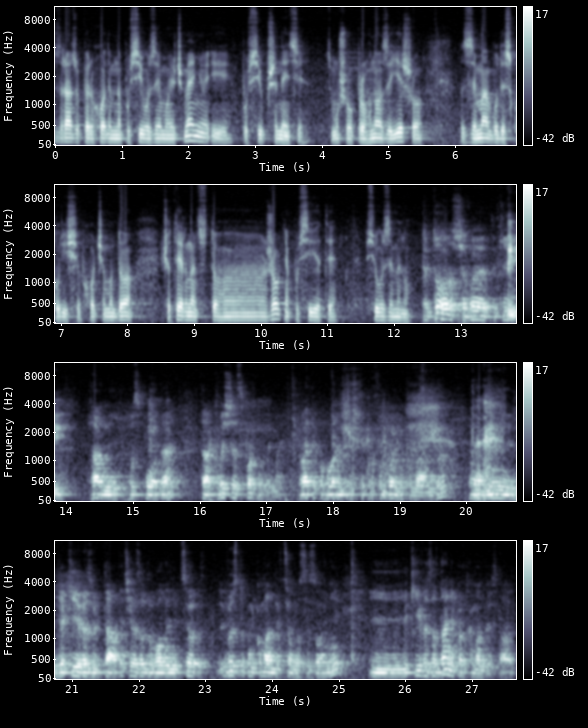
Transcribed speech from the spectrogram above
зразу переходимо на посів озимого ячменю і посів пшениці. Тому що прогнози є, що зима буде скоріше. Хочемо до 14 жовтня посіяти всю озимину. Для того, що ви такий гарний господар, так, ви ще спортом займаєтесь. Давайте поговоримо трішки про футбольну команду. Е, ну, Які результати, чи ви задоволені виступом команди в цьому сезоні? І які ви завдання перед командою ставите?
